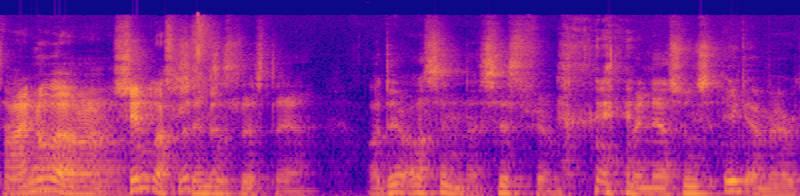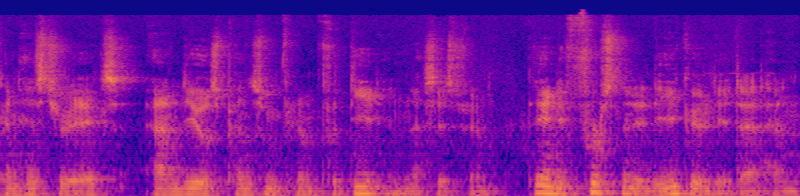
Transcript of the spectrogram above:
Det nej, nu var er det Schindlers liste. Schindlers Liste, ja. Og det er også en nazistfilm. men jeg synes ikke, American History X er en livets pensumfilm, fordi det er en nazistfilm. Det er egentlig fuldstændig ligegyldigt, at han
